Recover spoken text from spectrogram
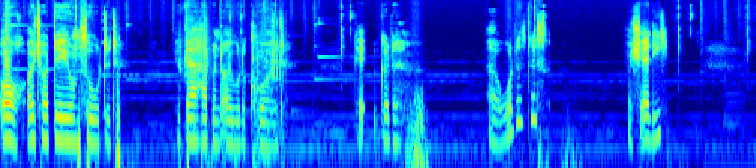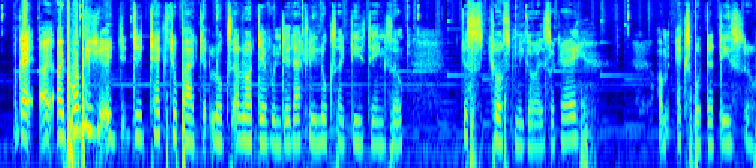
Oh, I thought they unsorted. If that happened, I would have cried. Okay, we gotta... Uh, what is this? Machete? Okay, I, I probably... Uh, the texture pack it looks a lot different. It actually looks like these things, so... Just trust me, guys, okay? I'm an expert at these stuff.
